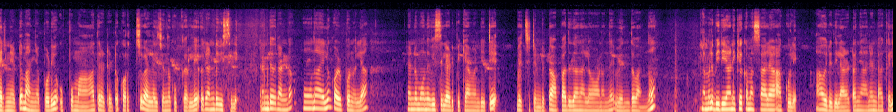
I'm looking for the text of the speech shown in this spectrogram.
അരിഞ്ഞിട്ട് മഞ്ഞൾപ്പൊടിയും ഉപ്പും മാത്രം ഇട്ടിട്ട് കുറച്ച് വെള്ളം കുക്കറിൽ ഒരു രണ്ട് വിസിൽ രണ്ട് രണ്ടോ മൂന്നായാലും കുഴപ്പമൊന്നുമില്ല. രണ്ട് മൂന്ന് വിസിൽ അടുപ്പിക്കാൻ വേണ്ടിയിട്ട് വെച്ചിട്ടുണ്ട് കേട്ടോ അപ്പോൾ അത് ഇതാ നല്ലോണം ഒന്ന് വെന്ത് വന്നു. നമ്മൾ ബിരിയാണിക്കൊക്കെ മസാല ആക്കൂലേ? ആ ഒരു ഇതിലാണ് കേട്ടോ ഞാൻ ഉണ്ടാക്കൽ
